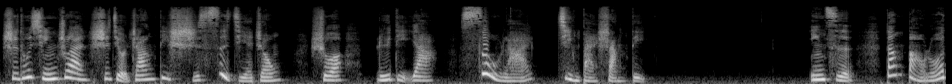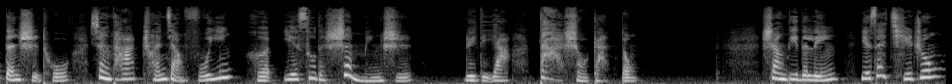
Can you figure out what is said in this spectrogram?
使徒行传》十九章第十四节中说：“吕底亚素来敬拜上帝。”因此，当保罗等使徒向他传讲福音和耶稣的圣名时，吕底亚大受感动。上帝的灵也在其中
